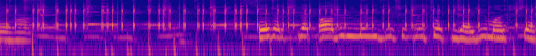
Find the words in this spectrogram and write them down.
Oha. Evet arkadaşlar abimle video çekmeyi çok güzel değil mi arkadaşlar?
